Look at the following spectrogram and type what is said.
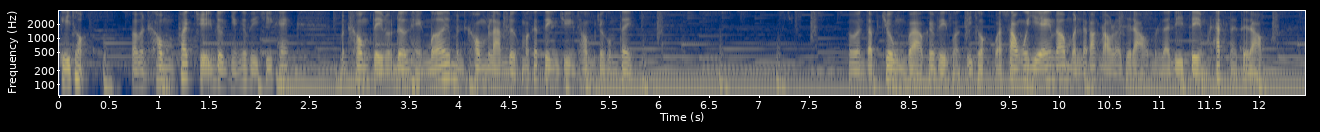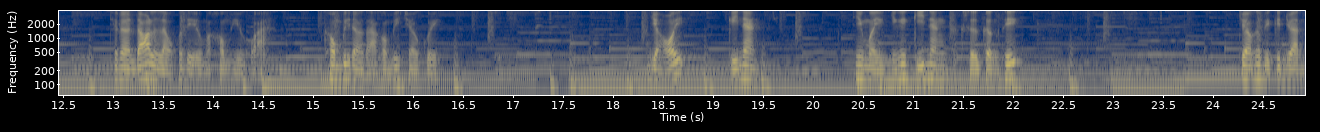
kỹ thuật và mình không phát triển được những cái vị trí khác. Mình không tìm được đơn hàng mới mình không làm được marketing truyền thông cho công ty và mình tập trung vào cái việc mà kỹ thuật. Và xong cái dự án đó, mình lại bắt đầu lại từ đầu, mình lại đi tìm khách lại từ đầu. Cho nên đó là một cái điều mà không hiệu quả. Không biết đào tạo, không biết trao quyền. Giỏi kỹ năng. Nhưng mà những cái kỹ năng thực sự cần thiết cho cái việc kinh doanh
